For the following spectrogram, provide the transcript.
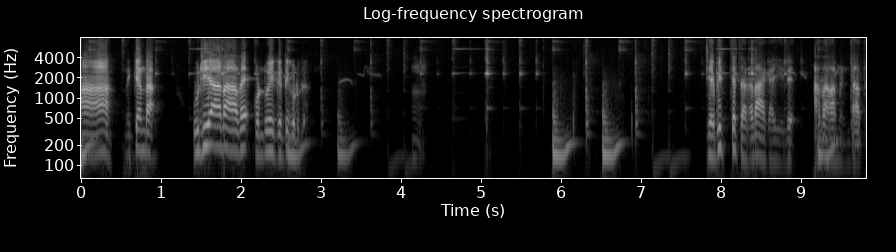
ആ നിക്കണ്ട ഉരിയാടാതെ കൊണ്ടുപോയി കെട്ടി കൊടുക്ക ജപിച്ച ചരടാ കയ്യിൽ അതാ മിണ്ടാത്ത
